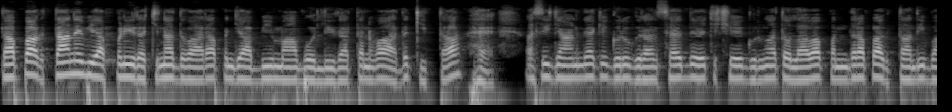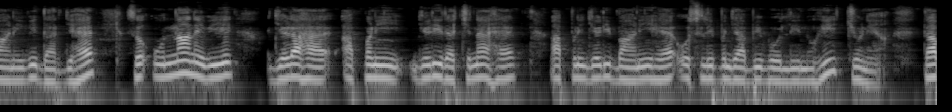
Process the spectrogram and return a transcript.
ਤਾਂ ਭਗਤਾਂ ਨੇ ਵੀ ਆਪਣੀ ਰਚਨਾ ਦੁਆਰਾ ਪੰਜਾਬੀ ਮਾਂ ਬੋਲੀ ਦਾ ਧੰਨਵਾਦ ਕੀਤਾ ਹੈ। ਅਸੀਂ ਜਾਣਦੇ ਹਾਂ ਕਿ ਗੁਰੂ ਗ੍ਰੰਥ ਸਾਹਿਬ ਦੇ ਵਿੱਚ 6 ਗੁਰੂਆਂ ਤੋਂ ਇਲਾਵਾ 15 ਭਗਤਾਂ ਦੀ ਬਾਣੀ ਵੀ ਦਰਜ ਹੈ। ਸੋ ਉਹਨਾਂ ਨੇ ਵੀ ਜਿਹੜਾ ਹੈ ਆਪਣੀ ਜਿਹੜੀ ਰਚਨਾ ਹੈ, ਆਪਣੀ ਜਿਹੜੀ ਬਾਣੀ ਹੈ, ਉਸ ਲਈ ਪੰਜਾਬੀ ਬੋਲੀ ਨੂੰ ਹੀ ਚੁਣਿਆ। ਤਾਂ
